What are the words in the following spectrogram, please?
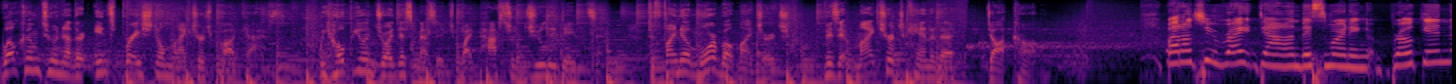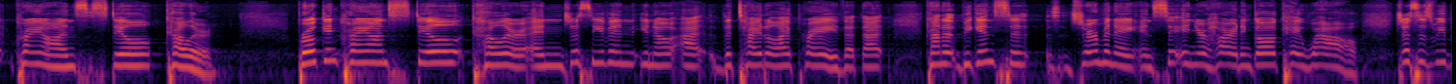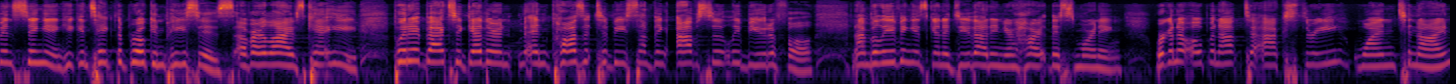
Welcome to another inspirational My Church podcast. We hope you enjoyed this message by Pastor Julie Davidson. To find out more about My Church, visit mychurchcanada.com. Why don't you write down this morning broken crayons, still color? Broken crayons still color and just even you know at the title i pray that that kind of begins to germinate and sit in your heart and go okay wow just as we've been singing he can take the broken pieces of our lives can't he? Put it back together and, and cause it to be something absolutely beautiful. And i'm believing he's going to do that in your heart this morning. We're going to open up to acts 3 1 to 9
